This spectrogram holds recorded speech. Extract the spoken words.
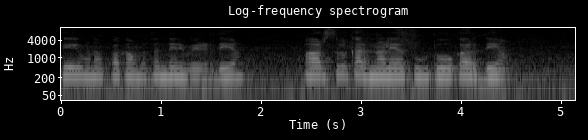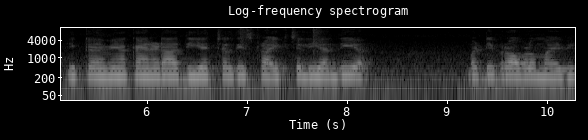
ਤੇ, ਹੁਣ ਆਪਾਂ ਕੰਮ ਧੰਦੇ ਨਿਬੇੜਦੇ ਆ। ਪਾਰਸਲ ਕਰਨ ਵਾਲੇ ਆ, ਸੂਟ ਉਹ ਕਰਦੇ ਆ। ਇੱਕ ਐਵੇਂ ਆ ਕੈਨੇਡਾ ਦੀ ਡੀਐਚਐਲ ਦੀ ਸਟ੍ਰਾਈਕ ਚੱਲੀ ਜਾਂਦੀ ਆ। ਵੱਡੀ ਪ੍ਰੋਬਲਮ ਆ ਵੀ।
